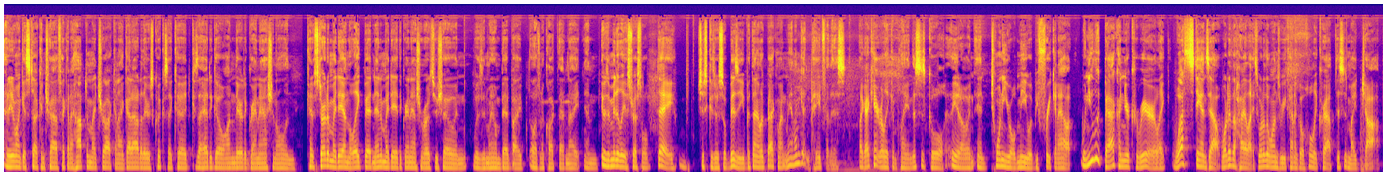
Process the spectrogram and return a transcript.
I didn't want to get stuck in traffic, and I hopped in my truck and I got out of there as quick as I could because I had to go on there to Grand National and kind of started my day on the lake bed and ended my day at the Grand National Roadster Show and was in my own bed by 11 o'clock that night. And it was admittedly a stressful day just because it was so busy. But then I look back and went, man, I'm getting paid for this. Like, I can't really complain. This is cool. You know, and 20 year old me would be freaking out. When you look back on your career, like, what stands out? What are the highlights? What are the ones where you kind of go, holy crap, this is my job?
